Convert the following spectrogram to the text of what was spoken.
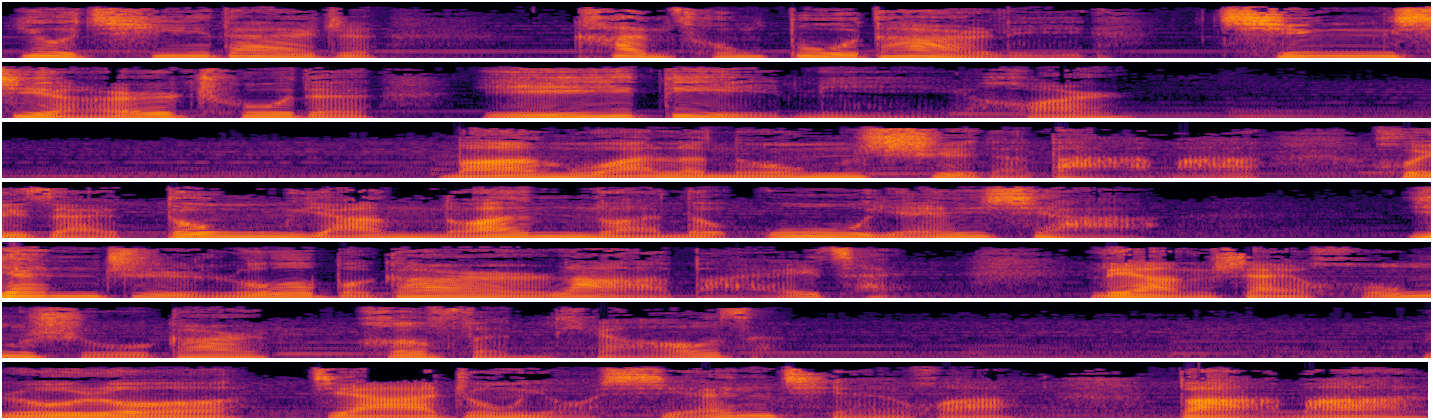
又期待着看从布袋里倾泻而出的一地米花。忙完了农事的爸妈会在东阳暖暖的屋檐下，腌制萝卜干、辣白菜，晾晒红薯干和粉条子。如若家中有闲钱花，爸妈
